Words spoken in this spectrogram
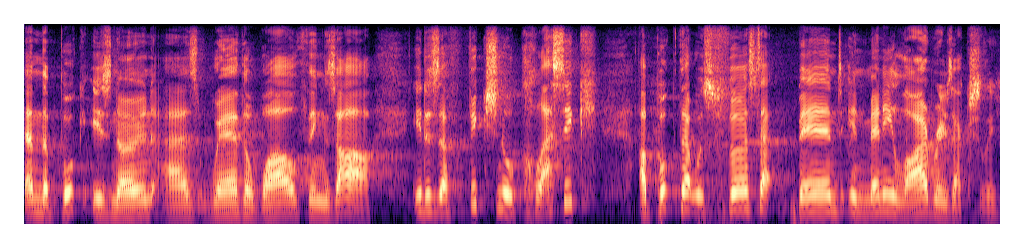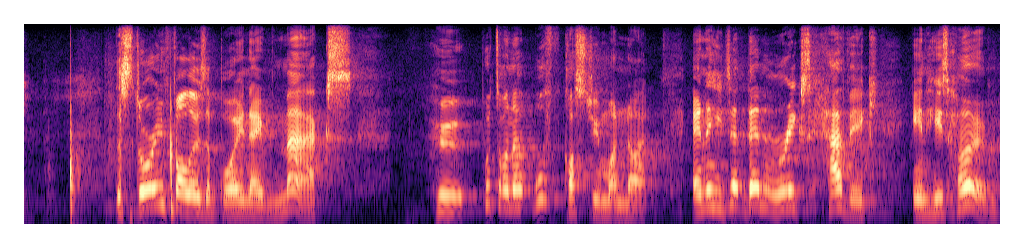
and the book is known as Where the Wild Things Are. It is a fictional classic, a book that was first banned in many libraries, actually. The story follows a boy named Max who puts on a wolf costume one night, and he then wreaks havoc in his home.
